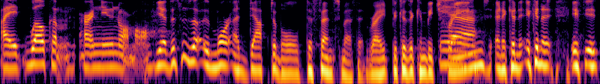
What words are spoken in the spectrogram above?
I welcome our new normal. Yeah, this is a more adaptable defense method, right? Because it can be Yeah. trained and it can it can if it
